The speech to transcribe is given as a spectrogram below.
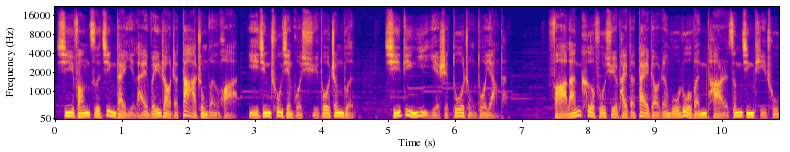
西方自近代以来，围绕着大众文化已经出现过许多争论，其定义也是多种多样的。法兰克福学派的代表人物洛文塔尔曾经提出，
